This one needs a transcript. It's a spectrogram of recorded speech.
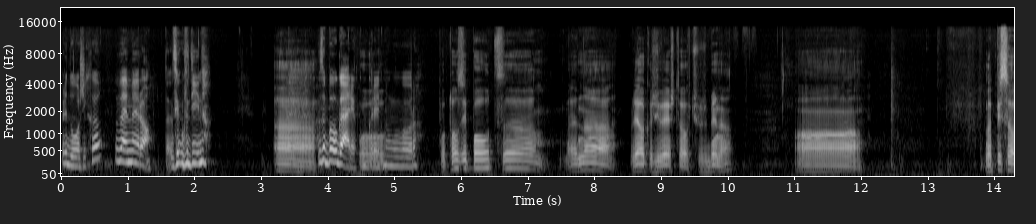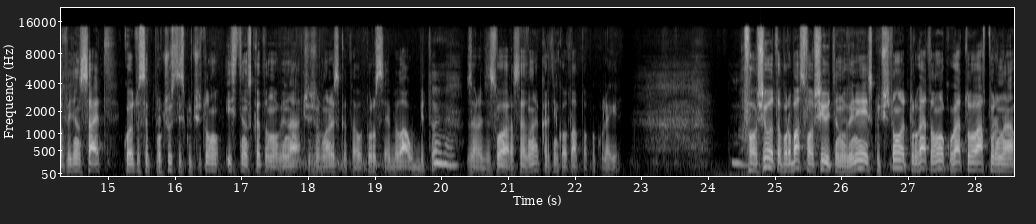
предложиха ВМРО тази година. А, За България по, конкретно говоря. По този повод една лелка, живееща в чужбина, а, написа в един сайт, който се прочувства изключително истинската новина, че журналистката от Русия е била убита mm-hmm. заради своя разследване. Картинка от лаптопа, колеги. Фалшивата борба с фалшивите новини е изключително трогателно, когато автори на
